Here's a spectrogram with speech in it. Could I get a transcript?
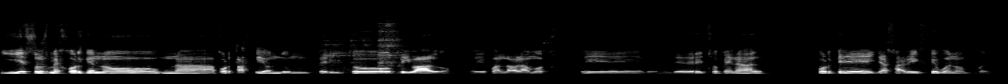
Y eso es mejor que no una aportación de un perito privado eh, cuando hablamos eh, de derecho penal, porque ya sabéis que, bueno, pues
